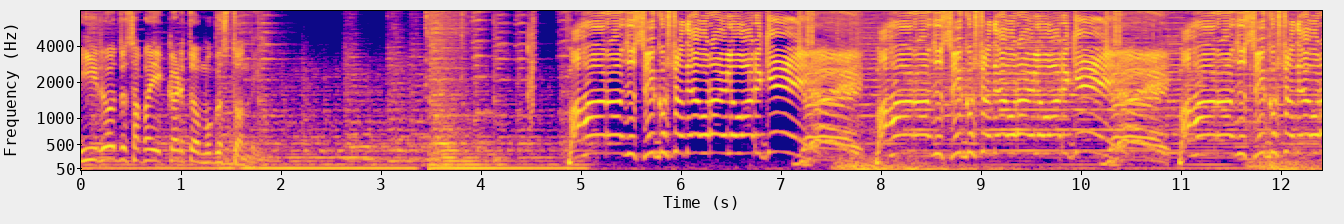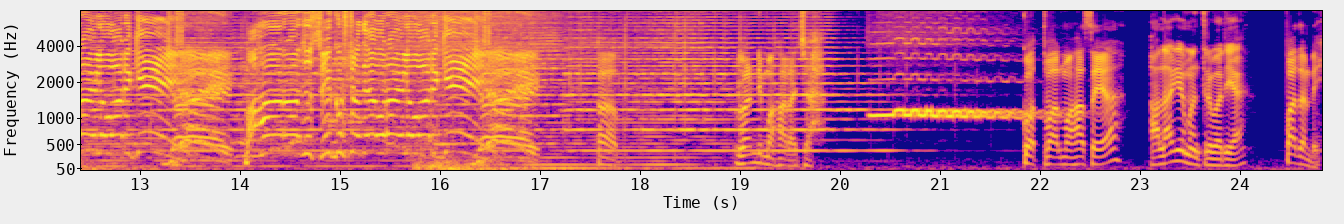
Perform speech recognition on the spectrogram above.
ఈ రోజు సభ ఇక్కడితో ముగుస్తోంది. మహారాజు శ్రీకృష్ణదేవరాయల వారికి! మహారాజు శ్రీకృష్ణదేవరాయల వారికి! మహారాజు శ్రీకృష్ణదేవరాయల వారికి! మహారాజు రండి మహారాజా. కొత్వాల్ మహాశయ. అలాగే మంత్రివర్య. పదండి.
